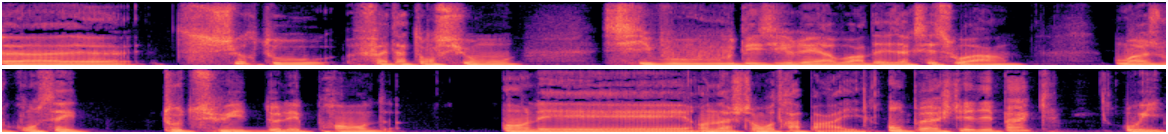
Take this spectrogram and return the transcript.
euh, surtout, faites attention. Si vous désirez avoir des accessoires, moi, je vous conseille tout de suite de les prendre en les, en achetant votre appareil. On peut acheter des packs? Oui.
